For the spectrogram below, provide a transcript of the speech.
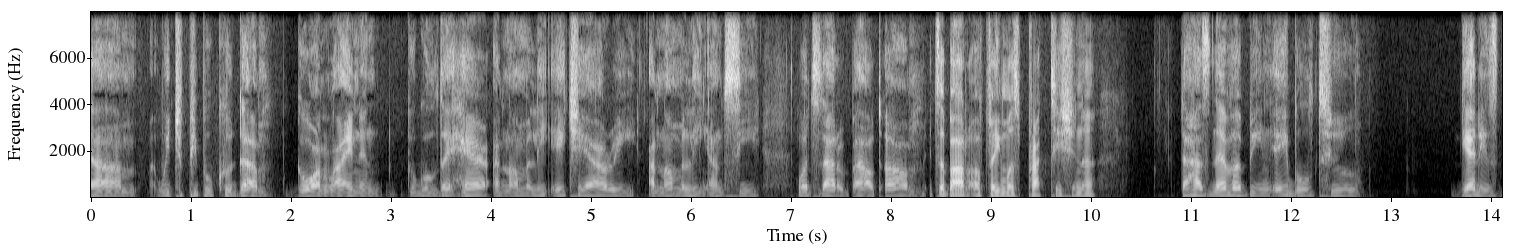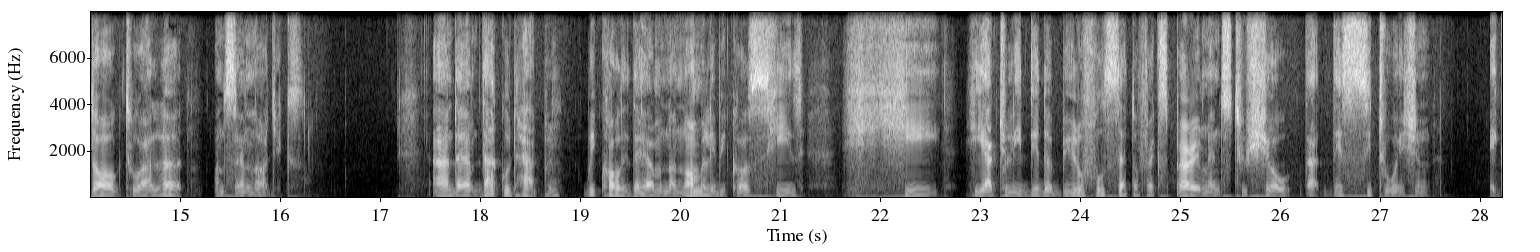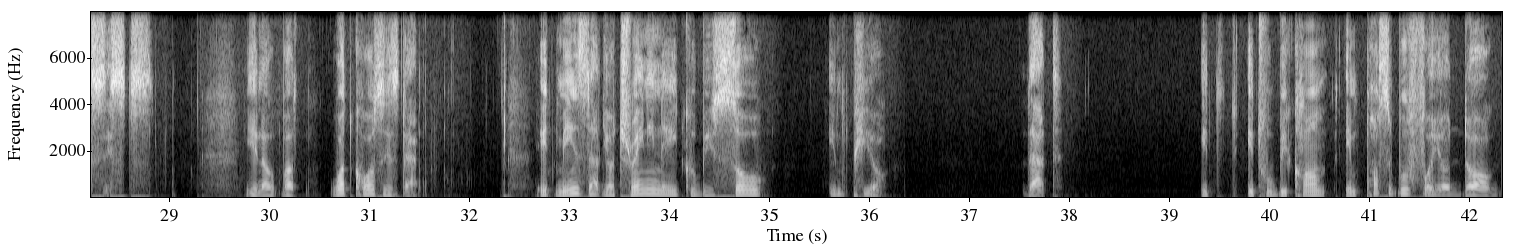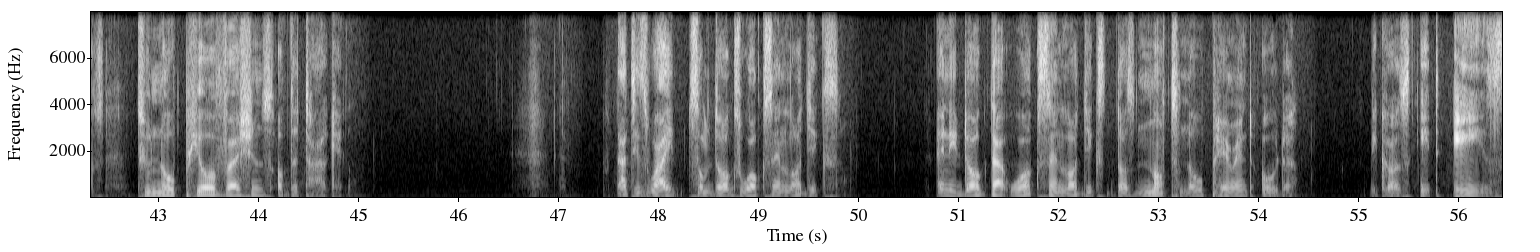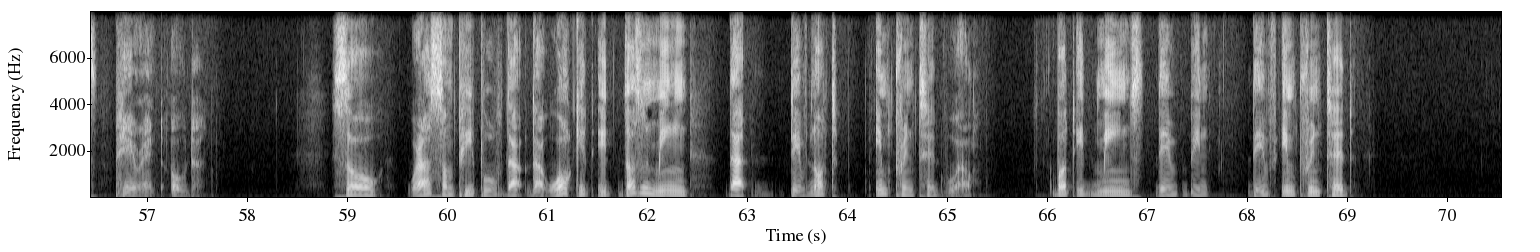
um, which people could um, go online and Google the hair anomaly, H A R E anomaly, and see what's that about. Um, it's about a famous practitioner that has never been able to get his dog to alert on ScentLogix. And um, that could happen. We call it the hair anomaly because he's he he actually did a beautiful set of experiments to show that this situation exists you know but what causes that it means that your training aid could be so impure that it it will become impossible for your dogs to know pure versions of the target that is why some dogs walk ScentLogix. Any dog that walks ScentLogix does not know parent odor because it is parent odor. So, whereas some people that, that walk it, it doesn't mean that they've not imprinted well, but it means they've been they've imprinted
